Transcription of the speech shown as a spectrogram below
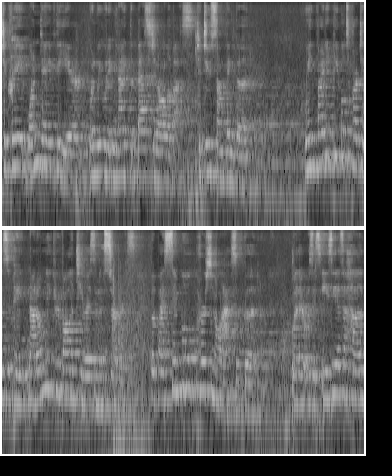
To create one day of the year when we would ignite the best in all of us, to do something good. We invited people to participate not only through volunteerism and service, but by simple, personal acts of good, whether it was as easy as a hug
